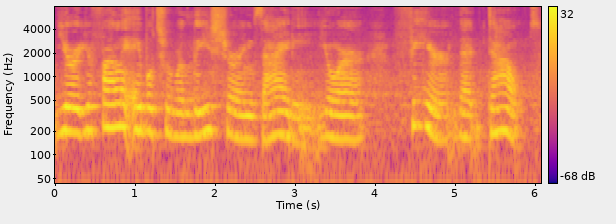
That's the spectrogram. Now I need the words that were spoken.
You're, you're finally able to release your anxiety, your fear, that doubt.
